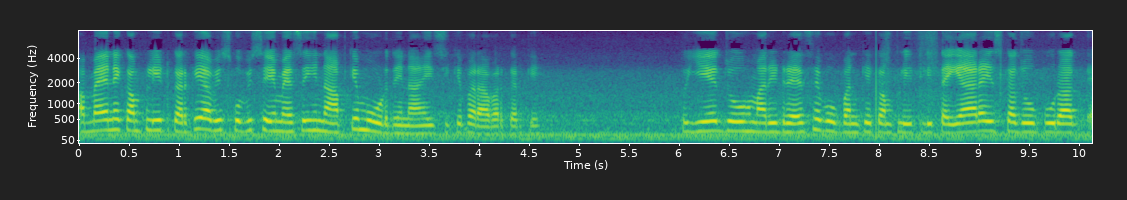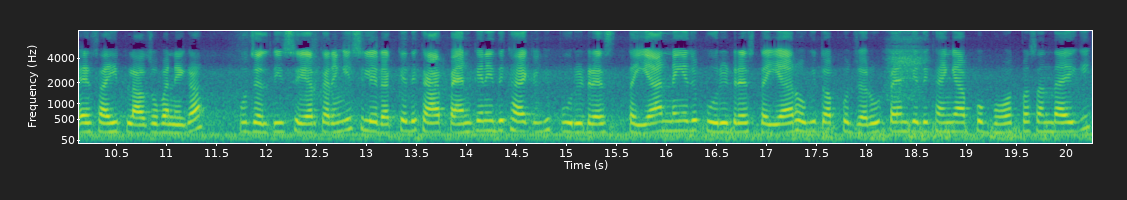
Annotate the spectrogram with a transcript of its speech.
अब मैंने कंप्लीट करके अब इसको भी सेम ऐसे ही नाप के मोड़ देना है, इसी के बराबर करके। तो ये जो हमारी ड्रेस है, वो बन के कम्प्लीटली तैयार है, इसका जो पूरा ऐसा ही प्लाजो बनेगा। वो जल्दी शेयर करेंगे। इसलिए रख के दिखाया, पहन के नहीं दिखाया, क्योंकि पूरी ड्रेस तैयार नहीं है। जो पूरी ड्रेस तैयार होगी तो आपको ज़रूर पहन के दिखाएँगे। आपको बहुत पसंद आएगी।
